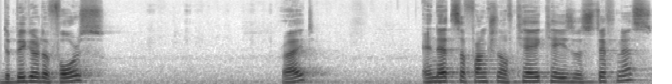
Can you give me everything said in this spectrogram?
the bigger the force, right? And that's a function of k. k is the stiffness.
